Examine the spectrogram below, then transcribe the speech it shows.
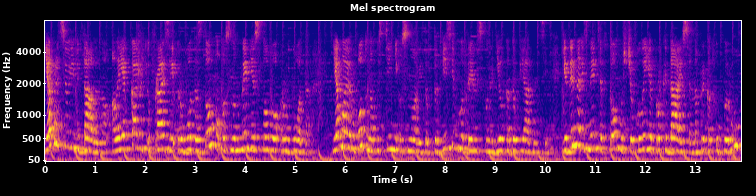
Я працюю віддалено, але як кажуть у фразі робота з дому, основним є слово робота. Я маю роботу на постійній основі, тобто 8 годин з понеділка до п'ятниці. Єдина різниця в тому, що коли я прокидаюся, наприклад, у Перу,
